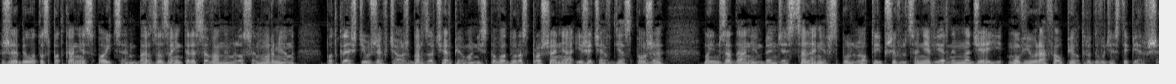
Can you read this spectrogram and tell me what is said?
że było to spotkanie z ojcem bardzo zainteresowanym losem Ormian. Podkreślił, że wciąż bardzo cierpią oni z powodu rozproszenia i życia w diasporze. Moim zadaniem będzie scalenie wspólnoty i przywrócenie wiernym nadziei, mówił Rafał Piotr XXI.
